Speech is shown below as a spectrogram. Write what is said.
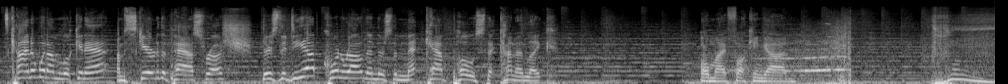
It's kind of what I'm looking at. I'm scared of the pass rush. There's the D-Hop corner route, and then there's the Metcalf post that kind of like... Oh my fucking God.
